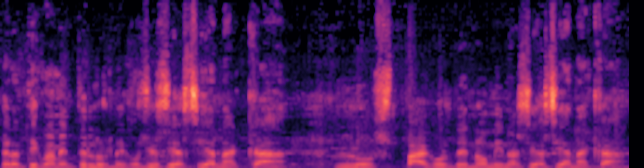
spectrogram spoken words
Pero antiguamente los negocios se hacían acá, los pagos de nómina se hacían acá.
